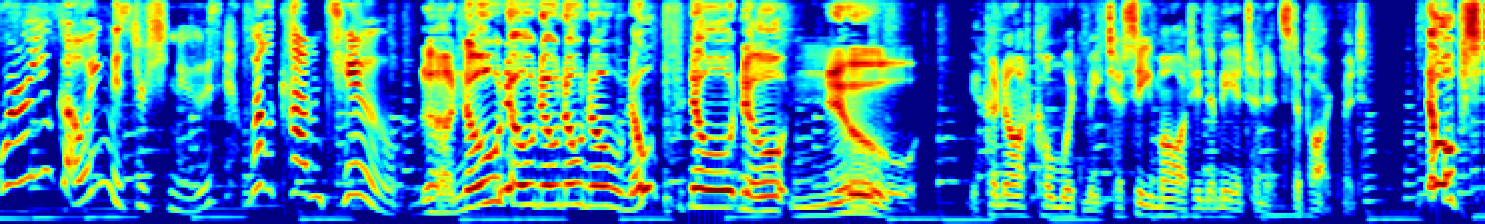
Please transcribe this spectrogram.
Where are you going, Mr. Snooze? We'll come too. Uh, no, no, no, no, no, nope, no, no, no. You cannot come with me to see Maud in the maintenance department. Oops,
